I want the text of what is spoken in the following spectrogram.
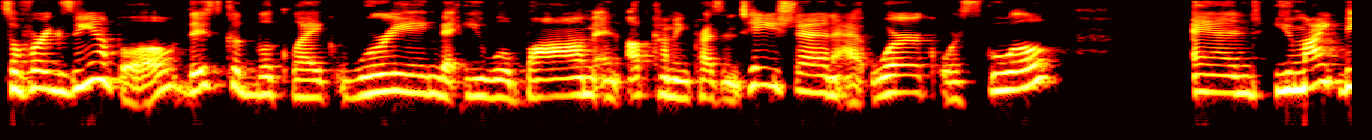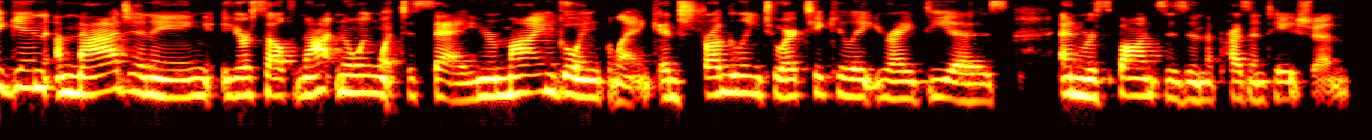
So, for example, this could look like worrying that you will bomb an upcoming presentation at work or school. And you might begin imagining yourself not knowing what to say, your mind going blank and struggling to articulate your ideas and responses in the presentation.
